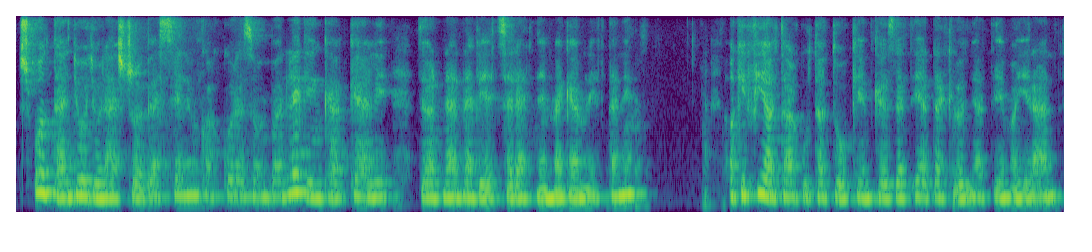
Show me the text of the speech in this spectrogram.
spontán gyógyulásról beszélünk, akkor azonban leginkább Kelly Turner nevét szeretném megemlíteni, aki fiatal kutatóként kezdett érdeklődni a téma iránt,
